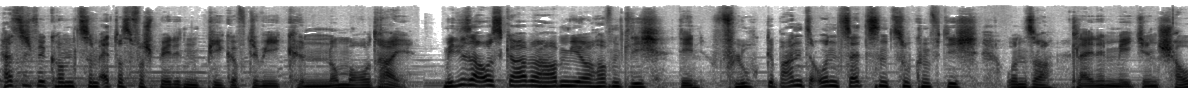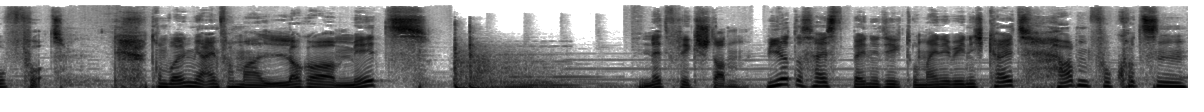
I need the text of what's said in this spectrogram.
Herzlich willkommen zum etwas verspäteten Peak of the Week Nummer 3. Mit dieser Ausgabe haben wir hoffentlich den Fluch gebannt und setzen zukünftig unser kleine Medienschau fort. Darum wollen wir einfach mal locker mit Netflix starten. Wir, das heißt Benedikt und meine Wenigkeit, haben vor kurzem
